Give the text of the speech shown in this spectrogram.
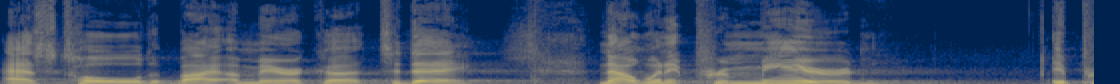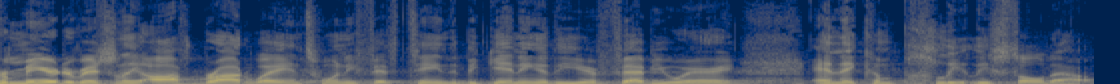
as told by America today. Now, when it premiered, it premiered originally off Broadway in 2015, the beginning of the year, February, and they completely sold out.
